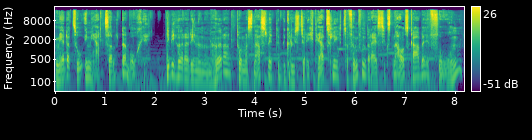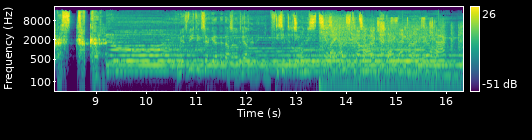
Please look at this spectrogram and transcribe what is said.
Mehr dazu im Herzl der Woche. Liebe Hörerinnen und Hörer, Thomas Nasswetter begrüßt Sie recht herzlich zur 35. Ausgabe von Das Zackerl. Mir ist wichtig, sehr geehrte Damen und Herren. Die Situation ist sehr ernst, die Zahlen steigen immer sehr stark.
